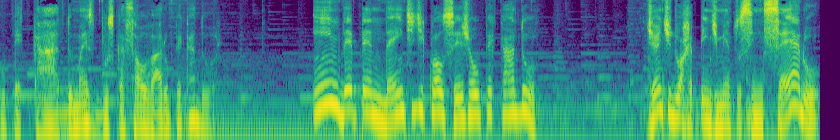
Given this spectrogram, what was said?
o pecado, mas busca salvar o pecador. Independente de qual seja o pecado. Diante do arrependimento sincero,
